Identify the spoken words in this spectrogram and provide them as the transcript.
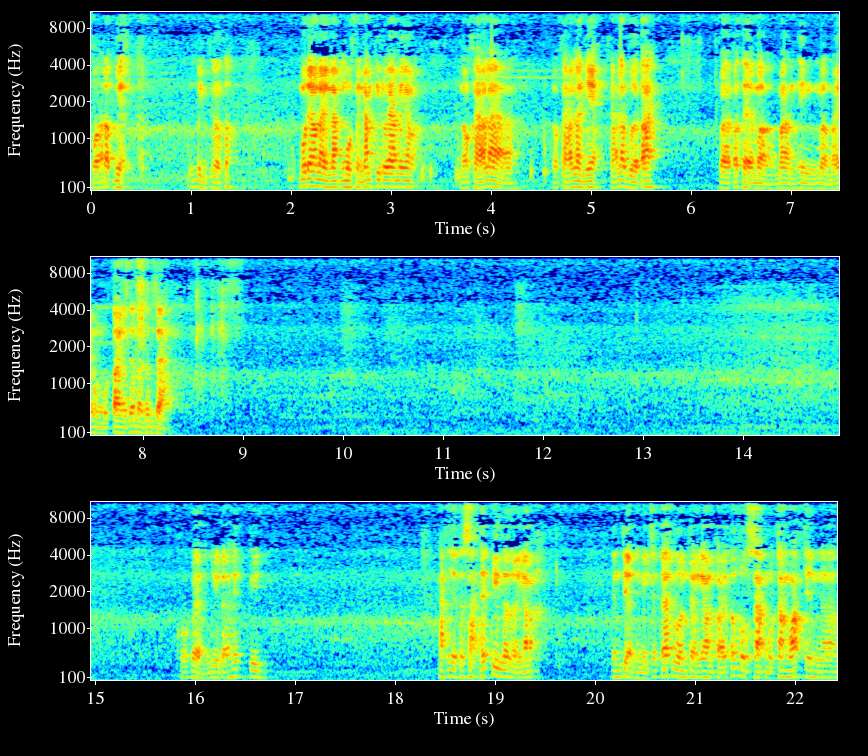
quá đặc biệt cũng bình thường thôi. Model này nặng 1,5 kg anh em ạ. Nó khá là nó khá là nhẹ khá là vừa tay và có thể mở màn hình mở máy bằng một tay rất là đơn giản. Có vẻ như đã hết pin. Hãng người ta sạc hết pin rồi anh em ạ. Nhân tiện thì mình sẽ test luôn cho anh em cái tốc độ sạc 100W trên ờ,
